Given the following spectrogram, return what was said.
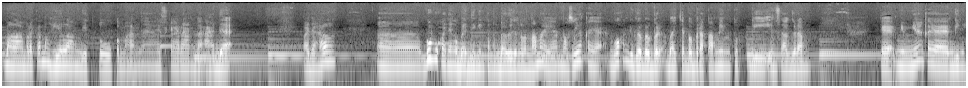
malah mereka menghilang gitu ke mana sekarang nggak ada. Padahal uh, eh, gue bukannya ngebandingin teman baru dan teman lama ya maksudnya kayak gue kan juga beber baca beberapa meme tuh di Instagram. Kayak meme-nya kayak yang gini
